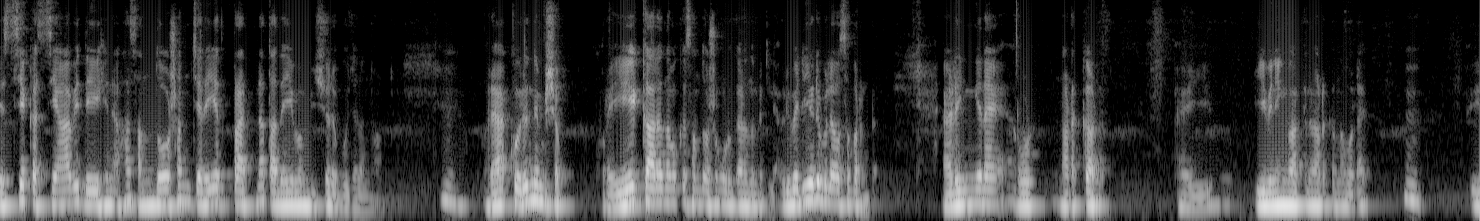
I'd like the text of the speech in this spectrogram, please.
യസ്യ കസ്യാവി ദേഹിന സന്തോഷം ചെറിയത് പ്രജ്ഞ തദൈവം ഈശ്വര പൂജനം എന്നാണ്. ഒരാൾക്ക് ഒരു നിമിഷം കുറേ കാലം നമുക്ക് സന്തോഷം കൊടുക്കാനൊന്നും പറ്റില്ല. ഒരു വലിയൊരു ഫിലോസഫർ ഉണ്ട്. അയാൾ ഇങ്ങനെ റോഡ് നടക്കുകയാണ് ഈ ഈവനിങ് വാക്കിൽ നടക്കുന്ന പോലെ. ഈ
